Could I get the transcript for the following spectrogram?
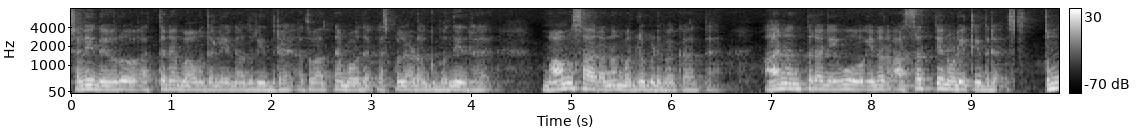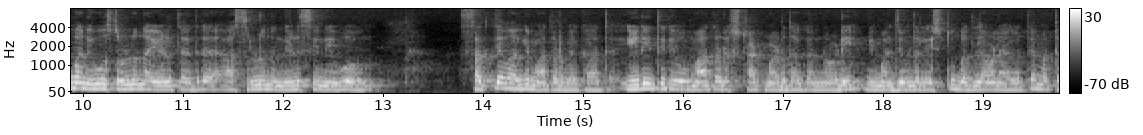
ಶನಿದೇವರು ಹತ್ತನೇ ಭಾವದಲ್ಲಿ ಏನಾದರೂ ಇದ್ದರೆ ಅಥವಾ ಹತ್ತನೇ ಭಾವದ ಕಸ್ಪಲ್ಲಾಡೋಕ್ಕೆ ಬಂದಿದ್ದರೆ ಮಾಂಸಾಹಾರನ ಮೊದಲು ಬಿಡಬೇಕಾಗತ್ತೆ. ಆನಂತರ ನೀವು ಏನಾದ್ರು ಅಸತ್ಯ ನೋಡಿತಿದ್ರೆ, ತುಂಬ ನೀವು ಸುಳ್ಳನ್ನು ಹೇಳ್ತಾ ಇದ್ದರೆ ಆ ಸುಳ್ಳನ್ನು ನಿಲ್ಲಿಸಿ ನೀವು ಸತ್ಯವಾಗಿ ಮಾತಾಡಬೇಕಾಗತ್ತೆ. ಈ ರೀತಿ ನೀವು ಮಾತಾಡೋಕ್ಕೆ ಸ್ಟಾರ್ಟ್ ಮಾಡಿದಾಗ ನೋಡಿ ನಿಮ್ಮ ಜೀವನದಲ್ಲಿ ಎಷ್ಟು ಬದಲಾವಣೆ ಆಗುತ್ತೆ. ಮತ್ತು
